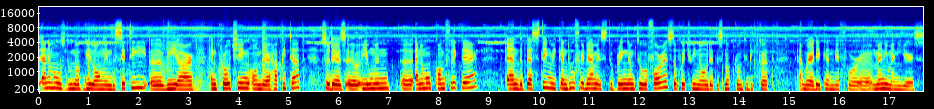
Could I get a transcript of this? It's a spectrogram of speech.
These animals do not belong in the city. Uh, we are encroaching on their habitat. So there's a human uh, animal conflict there. And the best thing we can do for them is to bring them to a forest of which we know that it's not going to be cut and where they can live for uh, many, many years.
